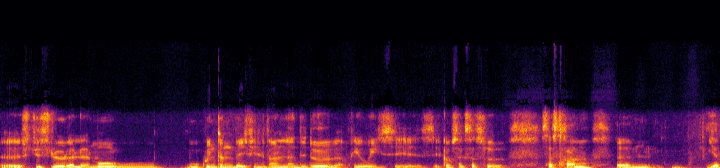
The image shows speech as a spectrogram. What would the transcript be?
euh l'allemand, ou, ou Quinton Byfield, l'un des deux, a priori, c'est comme ça que ça se, ça se trame. il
